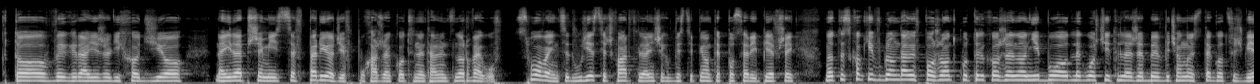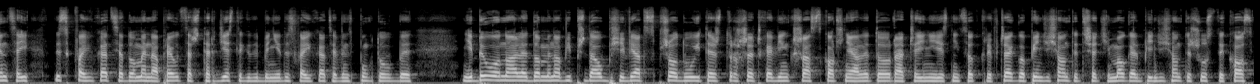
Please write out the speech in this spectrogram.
kto wygra, jeżeli chodzi o najlepsze miejsce w periodzie w Pucharze Kontynentalnym z Norwegów. Słoweńcy 24, Laniszek 25 po serii pierwszej. No te skoki wyglądały w porządku, tylko że no nie było odległości tyle, żeby wyciągnąć z tego coś więcej. Dyskwalifikacja Domena Prełca 40, gdyby nie dyskwalifikacja, więc punktów by nie było, no ale Domenowi przydałoby się wiatr z przodu i też troszeczkę większa skocznia, ale to raczej nie jest nic odkrywczego. 53 Mogel, 56 Kos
